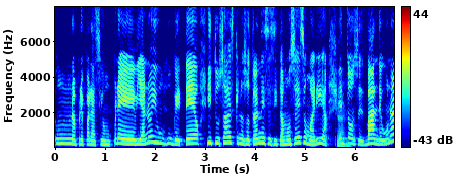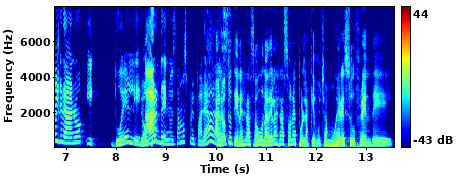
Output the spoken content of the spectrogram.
una preparación previa, no hay un jugueteo. Y tú sabes que nosotras necesitamos eso, María. Claro. Entonces van de uno al grano y duele, No, arde, no estamos preparadas. Ah, no, tú tienes razón. Una de las razones por las que muchas mujeres sufren de,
